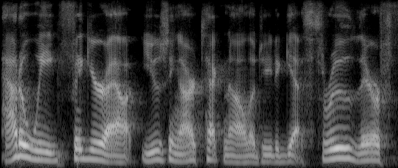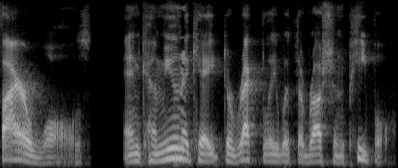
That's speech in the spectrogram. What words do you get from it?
How do we figure out using our technology to get through their firewalls and communicate directly with the Russian people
